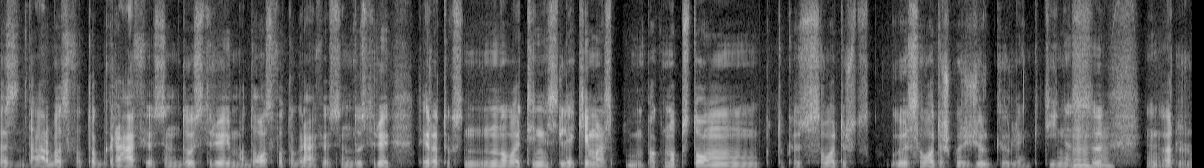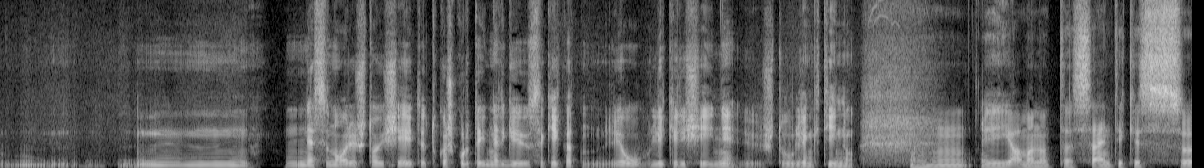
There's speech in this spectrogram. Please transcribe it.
tas darbas fotografijos industrijoje, mados fotografijos industrijoje, tai yra toks nuolatinis lėkimas, paknopstom tokius savotiškus savotiškos žiūrkių lenktynės. Mhm. Ar nesinori iš to išeiti, tu kažkur tai netgi sakei, kad jau lyg ir išeini iš tų lenktynių. Mhm. Jo, mano tas santykis su,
